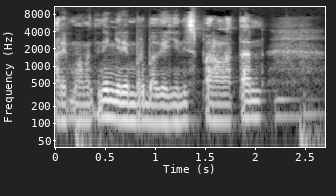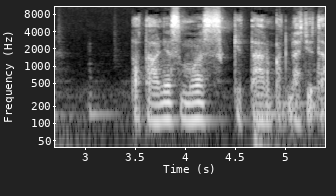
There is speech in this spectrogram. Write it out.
Arif Muhammad ini ngirim berbagai jenis peralatan. Totalnya semua sekitar 14 juta.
